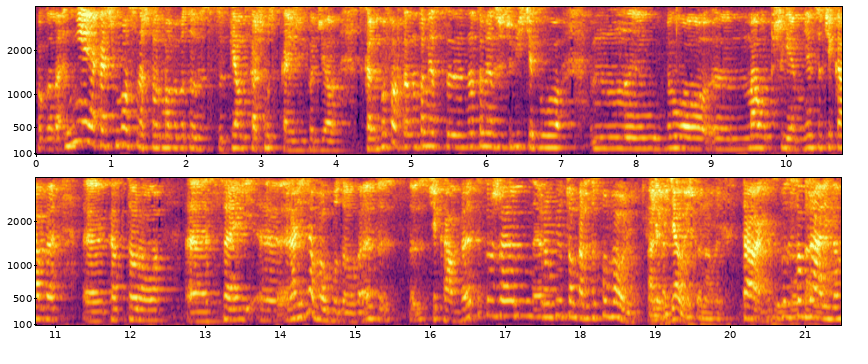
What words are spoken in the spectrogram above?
pogoda, nie jakaś mocna sztormowa, bo to jest piątka, szóstka, jeżeli chodzi o skalę Beauforta, natomiast, natomiast rzeczywiście było, mm, było e, mało przyjemnie. Co ciekawe, e, Castoro e, Sej e, realizował budowę, to jest, to jest ciekawe, tylko że robił to bardzo powoli. Ale widziałeś go nawet. Tak, Z- oddali. No,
